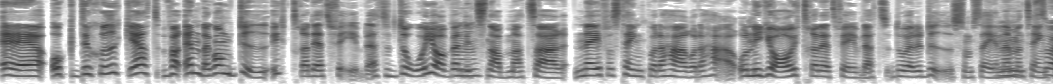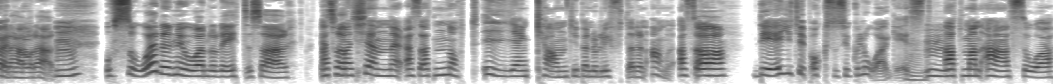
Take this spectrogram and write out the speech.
Eh, och det sjuka är att varenda gång du yttrar det tvivlet, då är jag väldigt snabb med att så här, nej fast tänk på det här och det här. Och när jag yttrar det tvivlet, då är det du som säger nej men tänk så på det här nog. och det här. Mm. Och så är det nog ändå lite så här, Att man att, känner alltså, att något i en kan typ ändå lyfta den andra. Alltså, ja, Det är ju typ också psykologiskt. Mm. Att man är så,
